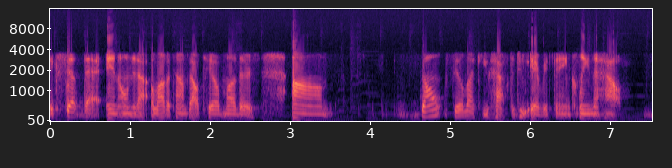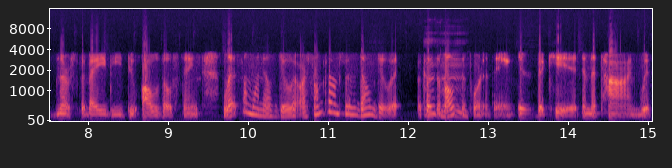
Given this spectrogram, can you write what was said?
accept that and own it. A lot of times I'll tell mothers, um, don't feel like you have to do everything, clean the house, nurse the baby, do all of those things. Let someone else do it, or sometimes just don't do it. Because mm-hmm. the most mm-hmm. important thing is the kid and the time with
